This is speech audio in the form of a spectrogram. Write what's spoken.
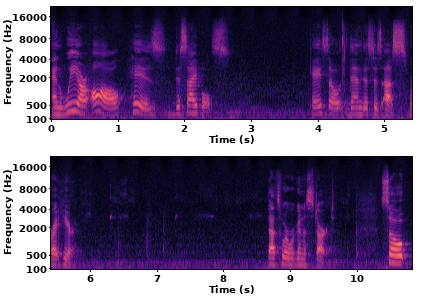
And we are all his disciples. Okay, so then this is us right here. That's where we're going to start. So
